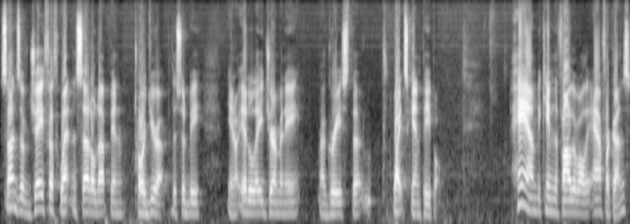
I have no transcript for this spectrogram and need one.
sons of Japheth went and settled up in toward Europe. This would be, you know, Italy, Germany, uh, Greece, the white-skinned people. Ham became the father of all the Africans.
